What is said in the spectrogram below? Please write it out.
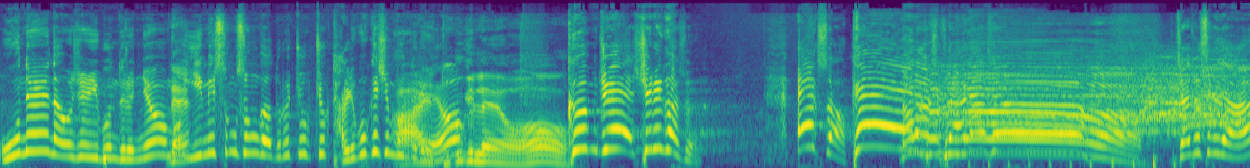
오늘 나오실 이분들은요, 네. 뭐 이미 승승가도를 쭉쭉 달리고 계신 분들이에요. 아이, 누구길래요? 금주의 신인 가수 엑소 K 나오셨습니다. 안녕하세요. 자 좋습니다.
